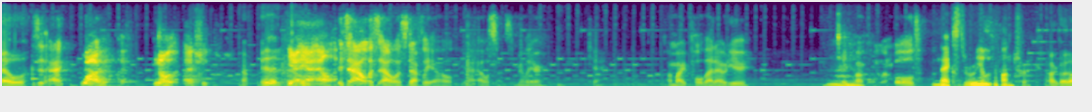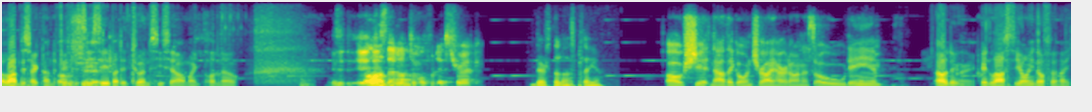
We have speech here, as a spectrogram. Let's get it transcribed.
L. Is it X? Why? No, actually. Is it? Yeah, L? yeah, L. It's L. It's L. It's definitely L. Yeah, L sounds familiar. Okay. I might pull that out here. Mm. If I'm feeling bold. Next real fun track. Oh god, I love this track on the Oh, 50cc, but the 200cc, oh my god, no. Is, it, is Oh. that optimal for this track? There's the last player. Oh shit! Now they go and try hard on us. Oh damn. Oh, no, Alright. been last you only know for like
